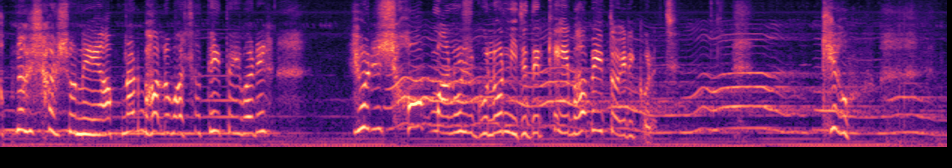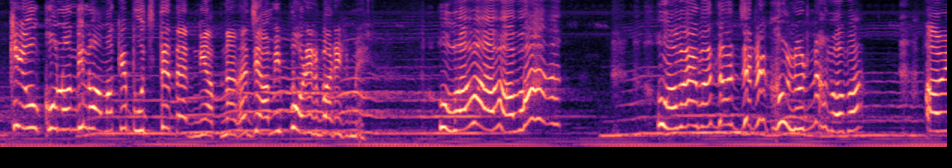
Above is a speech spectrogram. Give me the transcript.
আপনার শাসনে, আপনার ভালোবাসাতেই তো এবারের এবারের সব মানুষগুলো নিজেদেরকে এভাবেই তৈরি করেছে। কেউ কেউ কোনোদিনও আমাকে বুঝতে দেননি আপনারা যে আমি পরের বাড়ির মেয়ে। ও বাবা বাবা, ও বাবা, একবার দরজাটা খুলুন না, বাবা। আমি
